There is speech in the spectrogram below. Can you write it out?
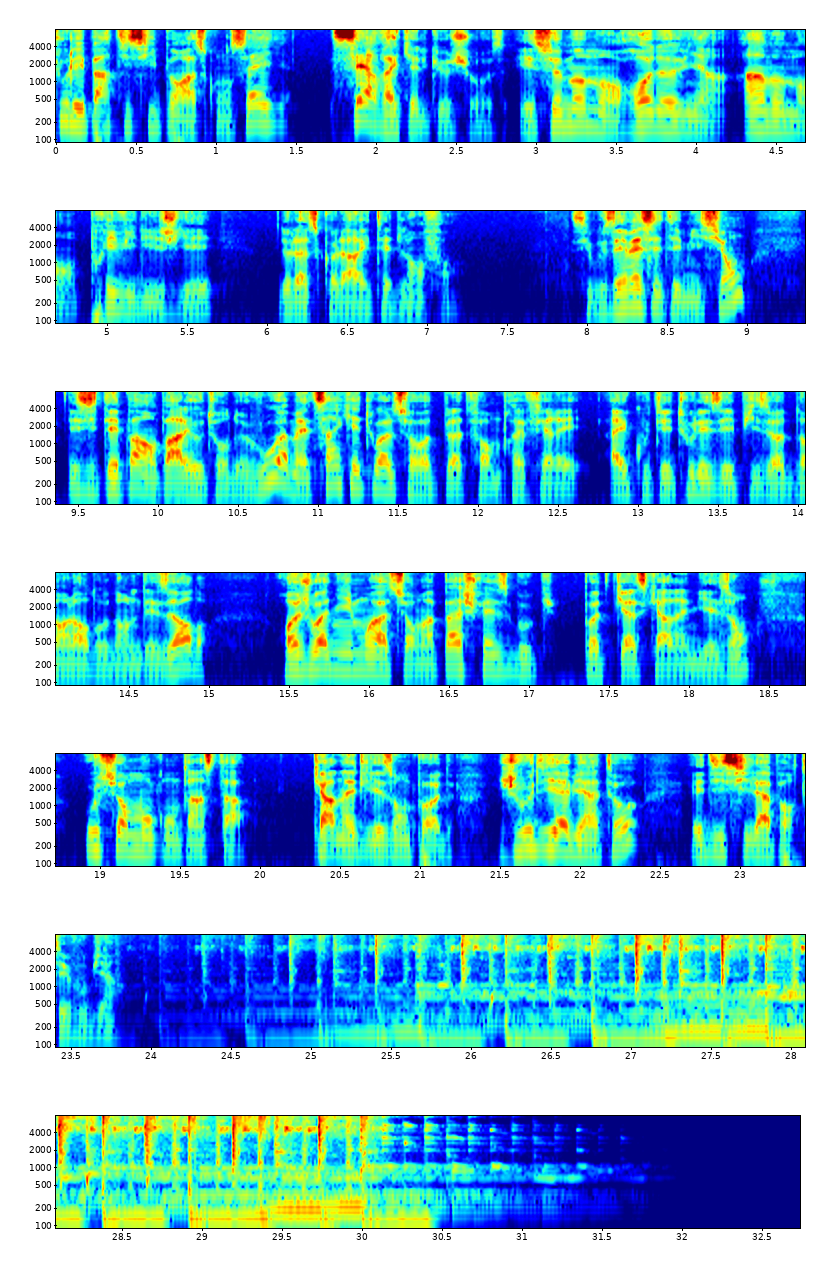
tous les participants à ce conseil servent à quelque chose, et ce moment redevient un moment privilégié de la scolarité de l'enfant. Si vous aimez cette émission, n'hésitez pas à en parler autour de vous, à mettre 5 étoiles sur votre plateforme préférée, à écouter tous les épisodes dans l'ordre ou dans le désordre. Rejoignez-moi sur ma page Facebook, Podcast Carnet de Liaison, ou sur mon compte Insta, Carnet de Liaison Pod. Je vous dis à bientôt, et d'ici là, portez-vous bien.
